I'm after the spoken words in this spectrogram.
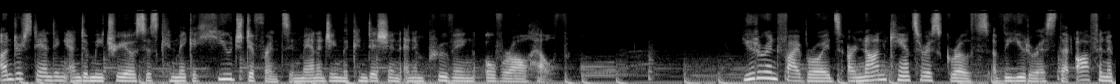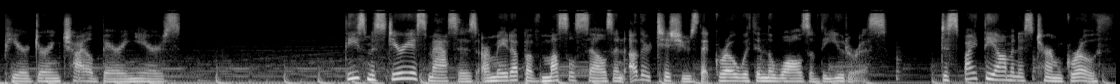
Understanding endometriosis can make a huge difference in managing the condition and improving overall health. Uterine fibroids are non-cancerous growths of the uterus that often appear during childbearing years. These mysterious masses are made up of muscle cells and other tissues that grow within the walls of the uterus. Despite the ominous term growth,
